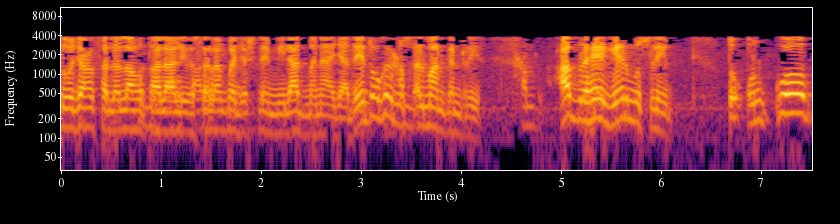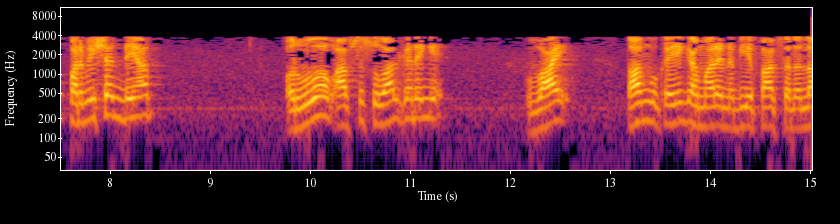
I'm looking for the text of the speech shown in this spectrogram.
دو جہاں صلی اللہ تعالی علیہ وسلم کا جشن میلاد منایا جاتا ہے۔ یہ تو مسلمان کنٹریز اب رہے غیر مسلم۔ تو ان کو پرمیشن دیں آپ اور وہ آپ سے سوال کریں گے وائی تو ہم کو کہیں کہ ہمارے نبی پاک صلی اللہ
